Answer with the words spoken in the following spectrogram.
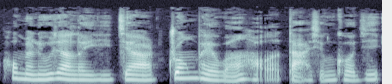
后面留下了一架装配完好的大型客机。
